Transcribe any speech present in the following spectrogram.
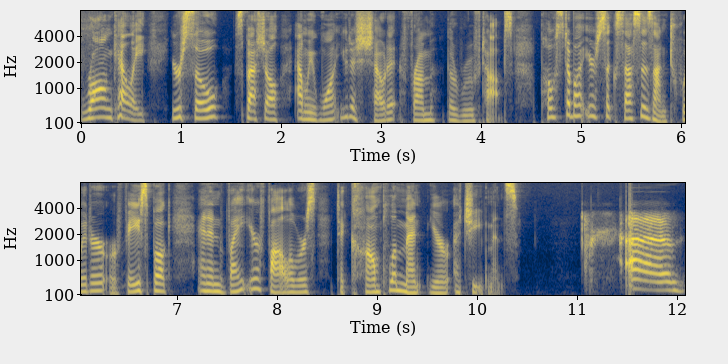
Wrong, Kelly. You're so special, and we want you to shout it from the rooftops. Post about your successes on Twitter or Facebook and invite your followers to compliment your achievements. Um,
